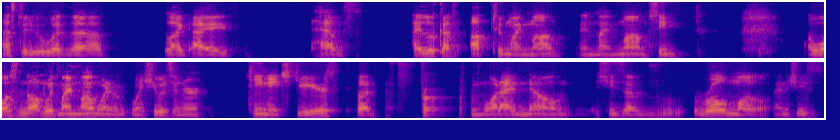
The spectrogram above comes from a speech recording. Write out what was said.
has to do with, uh, like I have, I look up, up to my mom, and my mom seemed I was not with my mom when when she was in her teenage years, but from what I know, she's a role model, and she's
